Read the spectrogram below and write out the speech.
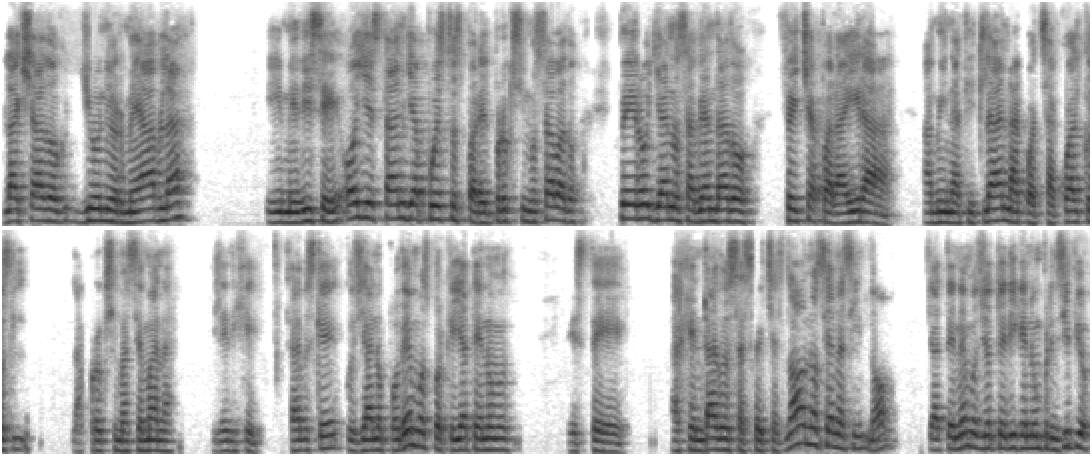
Black Shadow Jr. me habla y me dice, hoy están ya puestos para el próximo sábado, pero ya nos habían dado fecha para ir a, a Minatitlán, a Coatzacoalcos la próxima semana. Y le dije, ¿sabes qué? Pues ya no podemos porque ya tenemos este, agendado esas fechas. No, no sean así, no, ya tenemos, yo te dije en un principio,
